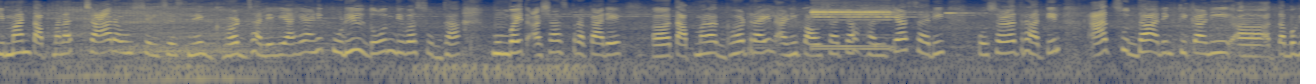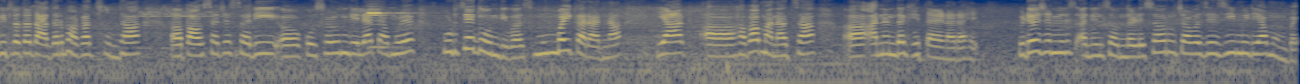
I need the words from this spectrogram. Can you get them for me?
किमान तापमानात चार अंश सेल्सिअसने घट झालेली आहे आणि पुढील दोन दिवससुद्धा मुंबईत अशाच प्रकारे तापमानात घट राहील आणि पावसाच्या हलक्या सरी कोसळत राहतील. आजसुद्धा अनेक ठिकाणी आत्ता आता बघितलं तर दादर भागातसुद्धा पावसाच्या सरी कोसळून गेल्या. त्यामुळे पुढचे दोन दिवस मुंबईकरांना या हवामानाचा आनंद घेता येणार आहे. व्हिडिओ जर्नलिस्ट अनिल सौंदडेसह रुचावजे झी मीडिया मुंबई.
